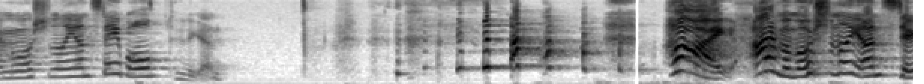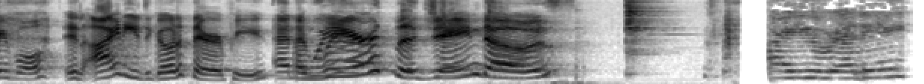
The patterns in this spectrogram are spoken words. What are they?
I'm emotionally unstable. Do it again. Hi, I'm emotionally unstable. And I need to go to therapy. And we're the Jane Does. Are you ready?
